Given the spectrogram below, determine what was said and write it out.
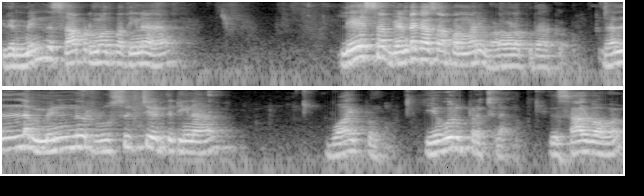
இதை மென்று சாப்பிடும்போது பார்த்தீங்கன்னா லேசாக வெண்டைக்காய் சாப்பிட்ற மாதிரி வளவளப்பு தான் இருக்கும். நல்லா மென்று ருசிச்சு எடுத்துட்டிங்கன்னா வாய்ப்பு எவ்வளோ பிரச்சனை. இது சால்வ் ஆகும்.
